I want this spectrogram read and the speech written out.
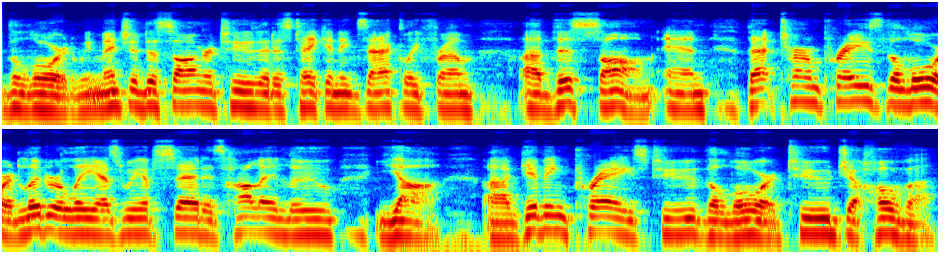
the Lord. We mentioned a song or two that is taken exactly from uh, this psalm. And that term, praise the Lord, literally, as we have said, is hallelujah, uh, giving praise to the Lord, to Jehovah.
